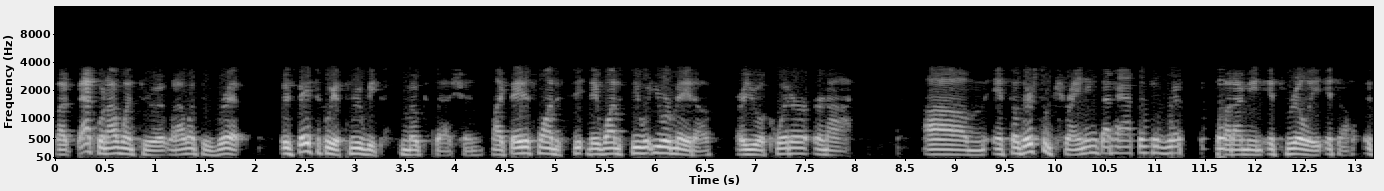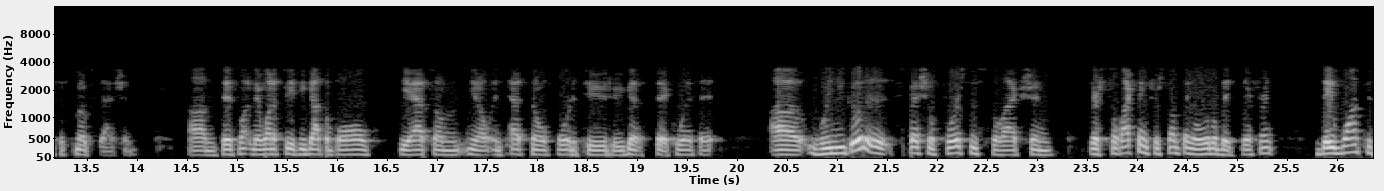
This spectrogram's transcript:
But back when I went through it, when I went through RIP, it was basically a three week smoke session. Like they just wanted to see they wanted to see what you were made of. Are you a quitter or not? Um, and so there's some training that happens in RIP, but I mean, it's really it's a it's a smoke session. Um, they want they want to see if you got the balls, do you have some you know intestinal fortitude, or you to stick with it. Uh, when you go to special forces selection, they're selecting for something a little bit different. They want to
